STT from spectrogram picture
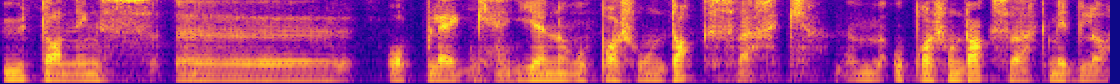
utdanningsopplegg gjennom Operasjon Dagsverk. Operasjon Dagsverk-midler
